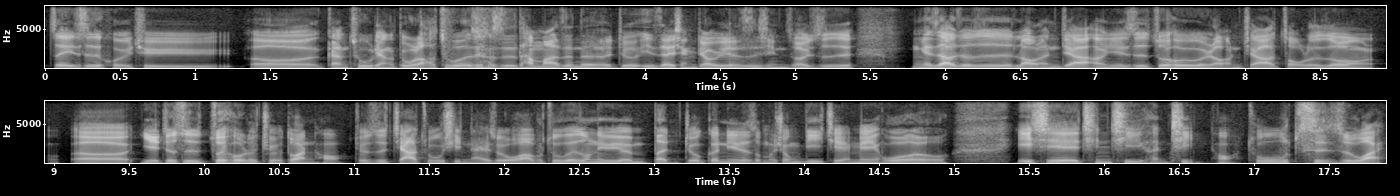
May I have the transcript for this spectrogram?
这一次回去，呃，感触良多啦。除了就是他妈真的就一直在想交易的事情之外，就是你也知道，就是老人家啊，也是最后一位老人家走了之后，呃，也就是最后的决断哈，就是家族型来说的话，除非说你原本就跟你的什么兄弟姐妹或一些亲戚很亲哦，除此之外。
